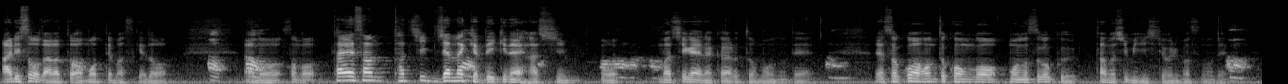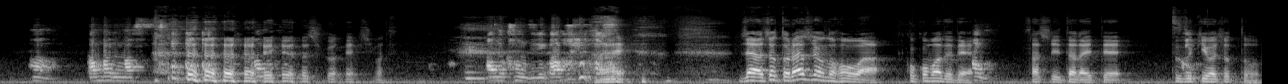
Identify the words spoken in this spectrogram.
ありそうだなとは思ってますけどああのその多江さんたちじゃなきゃできない発信も間違いなくあると思うので。いやそこは本当今後ものすごく楽しみにしておりますので。頑張ります。あの。ろしくお願いします。あの感じで頑張ります。はい。じゃあちょっとラジオの方はここまでではい。させていただいて続きはちょっと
